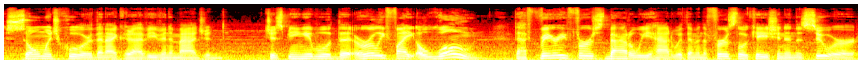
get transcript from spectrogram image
so much cooler than I could have even imagined. Just being able the early fight alone, that very first battle we had with him in the first location in the sewer,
